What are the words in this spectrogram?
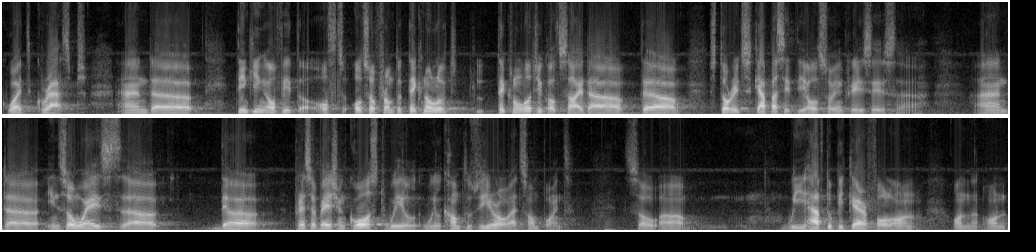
quite grasp. And uh, thinking of it also from the technolo- technological side, uh, the storage capacity also increases. Uh, and uh, in some ways, uh, the preservation cost will, will come to zero at some point. So uh, we have to be careful on, on, on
